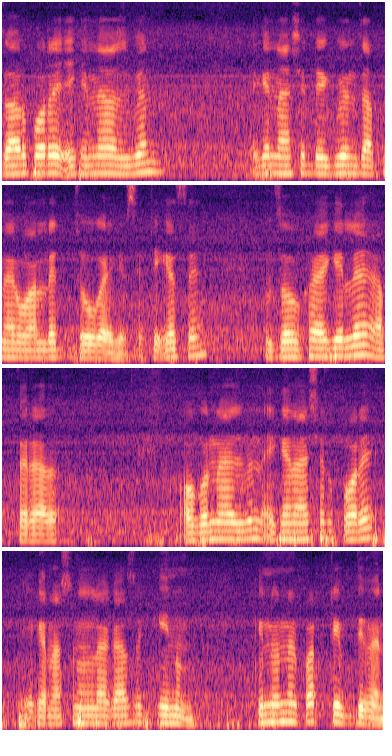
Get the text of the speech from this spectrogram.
যাওয়ার পরে এখানে আসবেন। এখানে এসে দেখবেন যে আপনার ওয়ালেট যোগ হয়ে গেছে, ঠিক আছে? যোগ হয়ে গেলে আপনারা ওখানে আসবেন। এখানে আসার পরে এখানে আসলে লেখা আছে কিনুন। কিনুনের পর টিপ দিবেন।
